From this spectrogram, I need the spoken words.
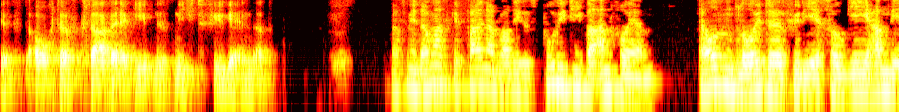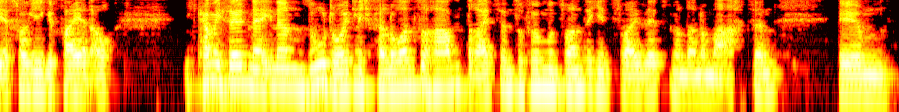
jetzt auch das klare Ergebnis nicht viel geändert. Was mir damals gefallen hat, war dieses positive Anfeuern. Tausend Leute für die SVG haben die SVG gefeiert. Auch ich kann mich selten erinnern, so deutlich verloren zu haben. 13 zu 25 in zwei Sätzen und dann Nummer 18. Ähm,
